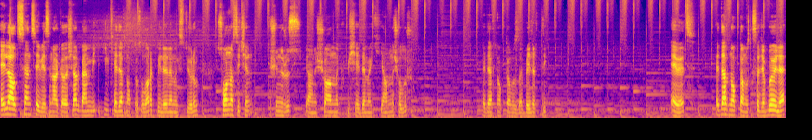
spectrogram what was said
56 cent seviyesini arkadaşlar ben bir ilk hedef noktası olarak belirlemek istiyorum. Sonrası için düşünürüz. Yani şu anlık bir şey demek yanlış olur. Hedef noktamızı da belirttik. Evet. Hedef noktamız kısaca böyle.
